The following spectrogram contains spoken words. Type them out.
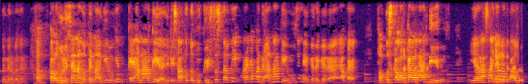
benar-benar. Oh, kalau boleh saya nanggupin lagi, mungkin kayak anarki ya. Jadi satu tubuh Kristus, tapi mereka pada anarki. Mungkin ya gara-gara apa ya? Fokus ke lokal tadi gitu Iya rasanya ya, lokal dulu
